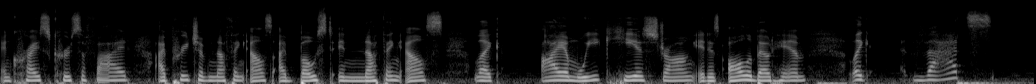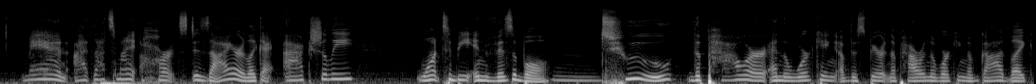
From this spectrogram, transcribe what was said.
and christ crucified. I preach of nothing else. I boast in nothing else. Like i am weak. He is strong. It is all about him. Like that's man, I, that's my heart's desire. Like, I actually want to be invisible hmm. to the power and the working of the Spirit and the power and the working of God. Like,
